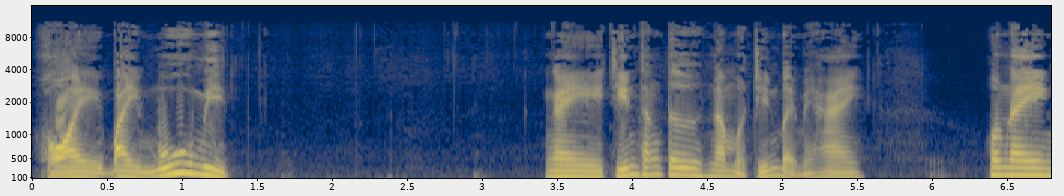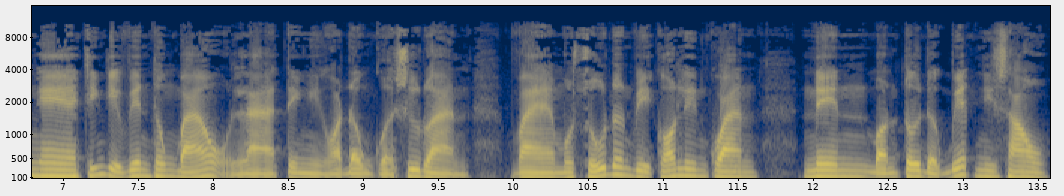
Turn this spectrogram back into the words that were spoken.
khói bay mù mịt. Ngày 9 tháng 4 năm 1972, hôm nay nghe chính trị viên thông báo là tình hình hoạt động của sư đoàn và một số đơn vị có liên quan nên bọn tôi được biết như sau.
